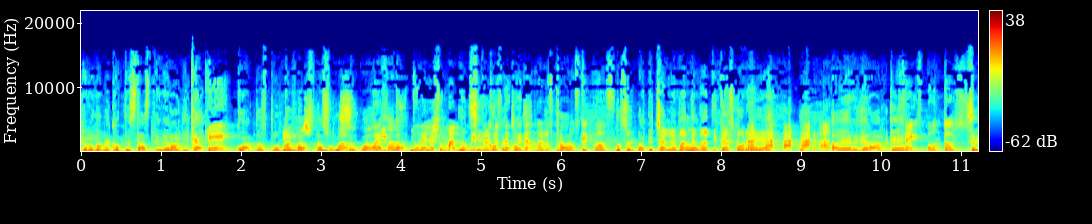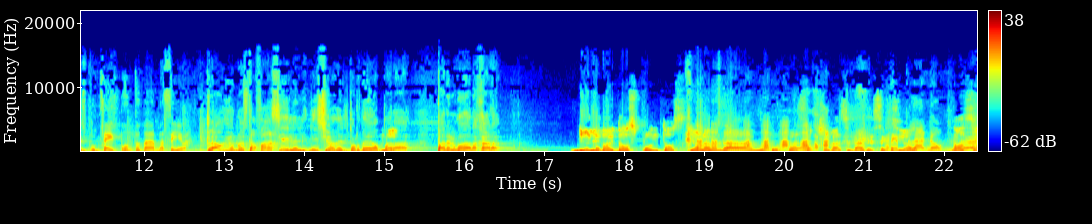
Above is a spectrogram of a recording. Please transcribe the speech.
Pero no me contestaste, Verónica. ¿Qué? ¿Cuántos puntos ¿Cuántos vas a sumar? Guadalajara? Pues, tú- vele sumando En mientras yo te voy dando los No, pronósticos. No, soy matemático. Échale matemáticas, Jorge. A ver, ¿eran qué? Seis puntos. Seis puntos. Seis puntos nada más se lleva. Claudio, no está fácil el inicio del torneo para, para el Guadalajara. Yo le doy dos puntos. Yo la verdad va a ser Chivas una decepción. ¿De plano? No, sí,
